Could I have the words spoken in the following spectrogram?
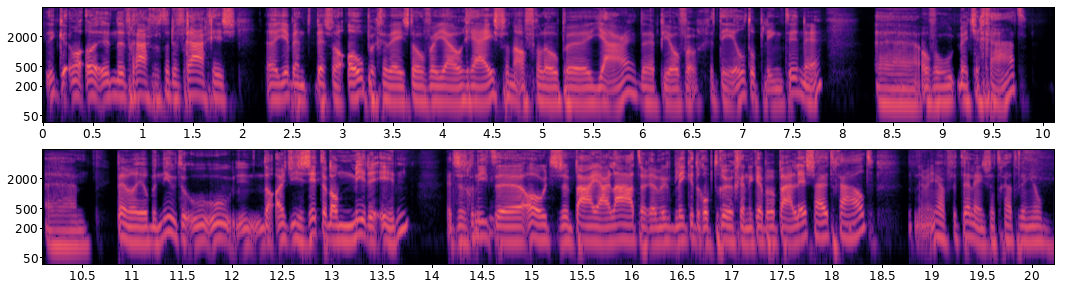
Ik, eh, en de vraag achter de vraag is: eh, je bent best wel open geweest over jouw reis van de afgelopen jaar. Daar heb je over gedeeld op LinkedIn, hè? Eh, over hoe het met je gaat. Ehm, Ik ben wel heel benieuwd. Hoe, hoe, je zit er dan middenin. Het is toch niet, eh, oh, het is een paar jaar later en we blikken erop terug en ik heb er een paar lessen uitgehaald. Ja, vertel eens, wat gaat er in je om?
